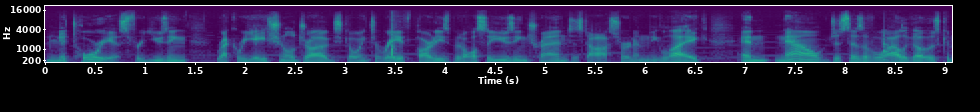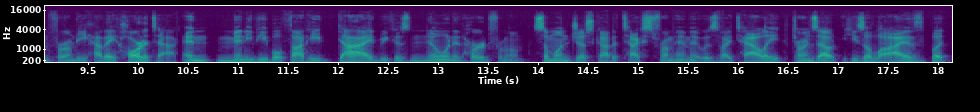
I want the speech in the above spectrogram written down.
notorious for using recreational drugs, going to rave parties, but also using tren, testosterone, and the like. And now, just as of a while ago, it was confirmed he had a heart attack. And many people thought he died because no one had heard from him. Someone just got a text from him. It was Vitali. Turns out he's alive, but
